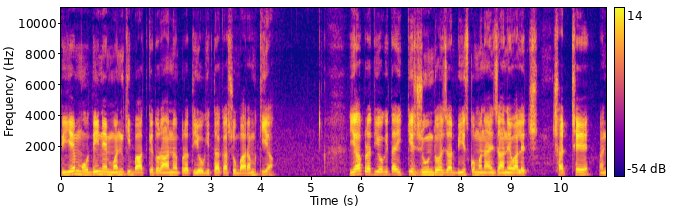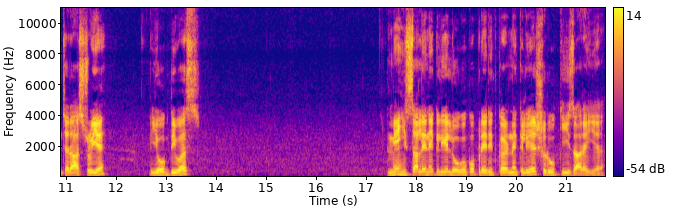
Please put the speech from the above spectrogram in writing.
पीएम मोदी ने मन की बात के दौरान प्रतियोगिता का शुभारंभ किया। यह प्रतियोगिता 21 जून 2020 को मनाए जाने वाले छठे अंतर्राष्ट्रीय योग दिवस में हिस्सा लेने के लिए लोगों को प्रेरित करने के लिए शुरू की जा रही है।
